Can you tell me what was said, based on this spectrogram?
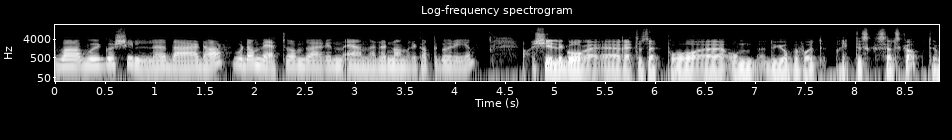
Hva, hvor går skillet der da? Hvordan vet du om du er i den ene eller den andre kategorien? Ja, skillet går eh, rett og slett på eh, om du jobber for et britisk selskap, det,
